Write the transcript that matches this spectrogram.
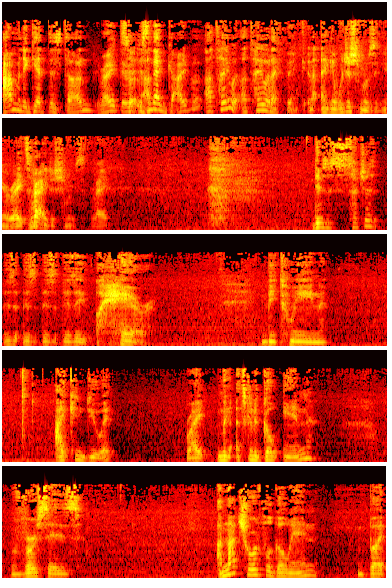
I'm gonna get this done, right? There, So isn't I- that Gaiva? I'll tell you what I'll tell you what I think. And again, we're just schmoozing here, right? So we Right. can just schmooze. Right. There's such a there's a, there's, there's, there's a, a hair between I can do it, right? I mean, it's going to go in versus I'm not sure if it'll go in, but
